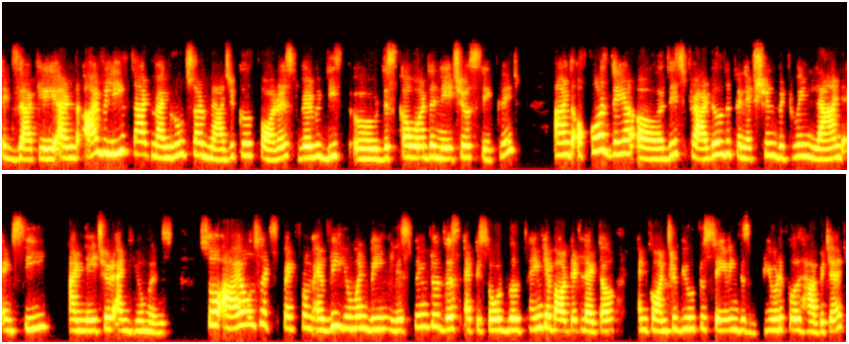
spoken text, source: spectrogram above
Exactly. And I believe that mangroves are magical forests where we dis uh, discover the nature's secret. And of course, they are, uh, they straddle the connection between land and sea and nature and humans. So I also expect from every human being listening to this episode will think about it later and contribute to saving this beautiful habitat.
